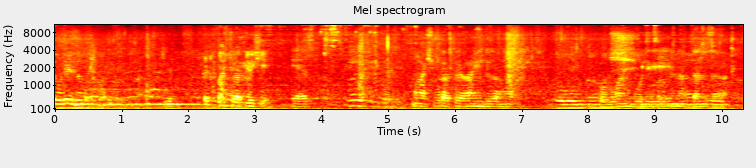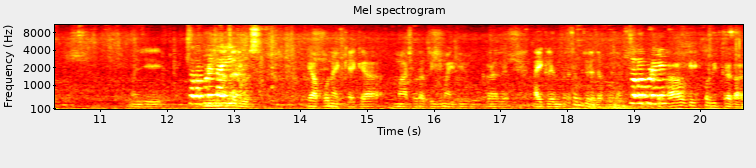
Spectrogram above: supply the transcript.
एवढे. माशुरात्रीविषयी महाशिवरात्र हा हिंदू धर्मात भगवान भोलेनाथांचा. म्हणजे दिवस. हे आपण ऐक्या क्या महाशिवरात्रीची माहिती कळालं. ऐकल्यानंतर समजेल आपल्याला. हा एक पवित्र काळ.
